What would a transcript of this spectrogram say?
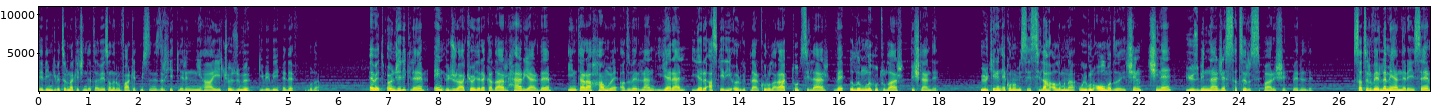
dediğim gibi tırnak içinde tabii sanırım fark etmişsinizdir Hitler'in nihai çözümü gibi bir hedef bu da. Evet öncelikle en ücra köylere kadar her yerde Interahamwe adı verilen yerel yarı askeri örgütler kurularak Tutsiler ve ılımlı Hutular fişlendi. Ülkenin ekonomisi silah alımına uygun olmadığı için Çin'e yüz binlerce satır siparişi verildi. Satır verilemeyenlere ise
